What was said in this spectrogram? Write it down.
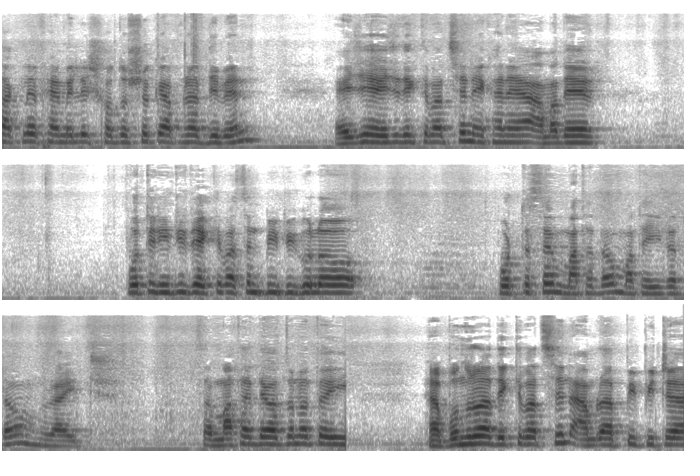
থাকলে ফ্যামিলির সদস্যকে আপনারা দিবেন। এই যে এই যে দেখতে পাচ্ছেন, এখানে আমাদের প্রতিনিধি দেখতে পাচ্ছেন, পিপিগুলো পড়তেছে, মাথা দাও মাথায় ইটা দাও রাইট মাথায় দেওয়ার জন্য তো এই হ্যাঁ বন্ধুরা দেখতে পাচ্ছেন, আমরা পিপিটা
